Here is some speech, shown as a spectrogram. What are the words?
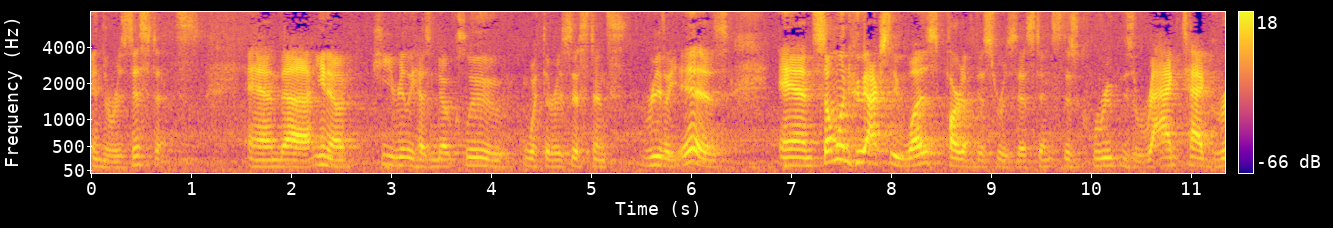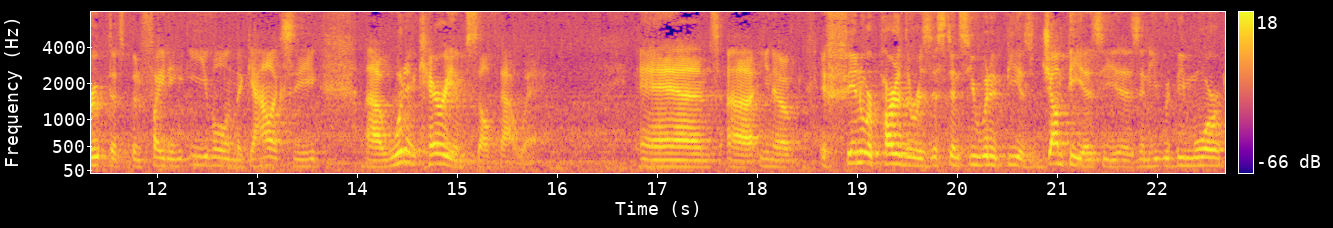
in the resistance. And, uh, you know, he really has no clue what the resistance really is. And someone who actually was part of this resistance, this group, this ragtag group that's been fighting evil in the galaxy, uh, wouldn't carry himself that way. And, uh, you know, if Finn were part of the resistance, he wouldn't be as jumpy as he is, and he would be more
